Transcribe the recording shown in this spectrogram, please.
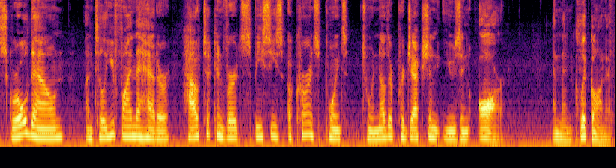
Scroll down until you find the header, How to Convert Species Occurrence Points to Another Projection Using R, and then click on it.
